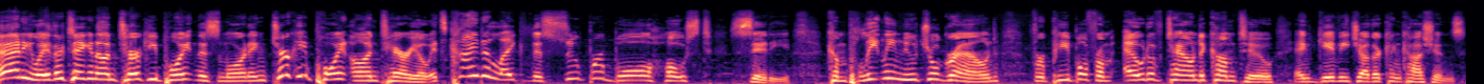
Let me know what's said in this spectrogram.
Anyway, they're taking on Turkey Point this morning. Turkey Point, Ontario. It's kind of like the Super Bowl host city. Completely neutral ground for people from out of town to come to and give each other concussions.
